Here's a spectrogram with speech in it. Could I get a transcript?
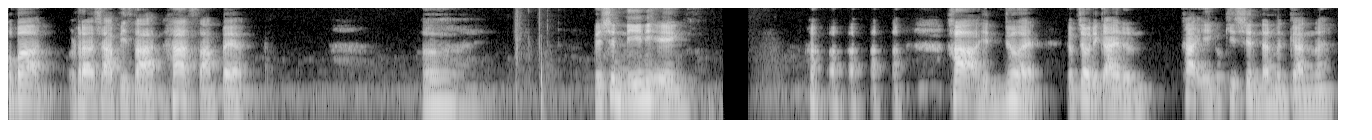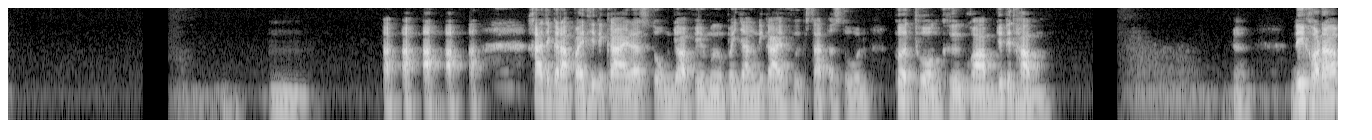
พ่อบ้านราชาปีศาจห้าสามแปดเอ้ยเป็นเช่นนี้นี่เอง ข้าเห็นด้วย กับเจ้าดิกายเหรินข้าเองก็คิดเช่นนั้นเหมือนกันนะ อืมข้าจะกลับไปที่นิกายและส่งยอดฝีมือไปยังนิกายฝึกสัตว์อสูรเพื่อทวงคืนความยุติธรรม ดีขอรับ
